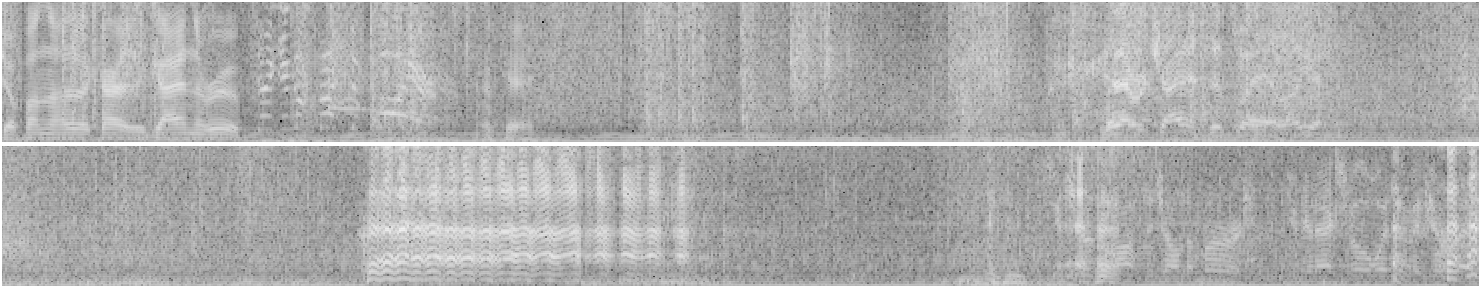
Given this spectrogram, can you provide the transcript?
Jump on the hood of the car. There's a guy on the roof. Taking effective fire! Okay. Yeah, we're trying it this way. I like it. Secure the hostage on the bird. You can exfil with him if you're ready.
